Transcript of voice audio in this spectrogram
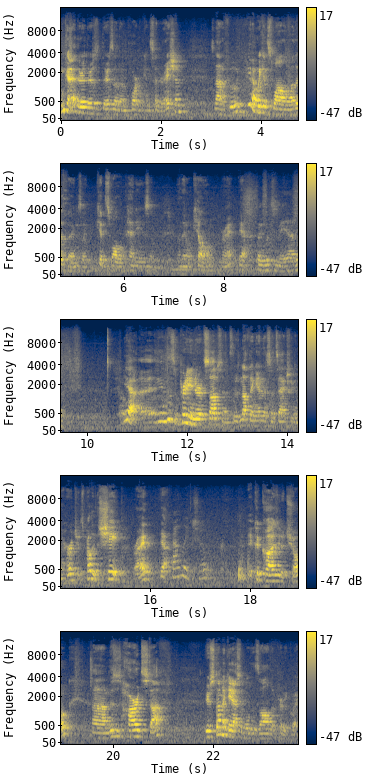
Okay, there, there's, there's an important consideration. It's not a food. You know, we can swallow other things, like kids swallow pennies and, and they don't kill them, right? Yeah. Like what's made out of? Yeah, I mean, this is a pretty inert substance. There's nothing in this that's actually going to hurt you. It's probably the shape, right? Yeah. Probably choke. It could cause you to choke. Um, this is hard stuff. Your stomach acid will dissolve it pretty quick,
